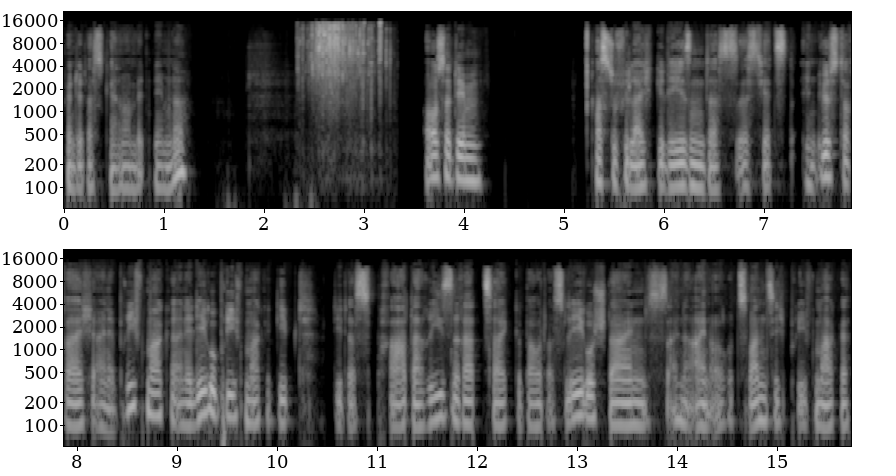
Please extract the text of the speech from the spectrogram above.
könnt ihr das gerne mal mitnehmen, ne? Außerdem hast du vielleicht gelesen, dass es jetzt in Österreich eine Briefmarke, eine Lego-Briefmarke gibt, die das Prater Riesenrad zeigt, gebaut aus Legostein. Das ist eine 1,20 Euro Briefmarke.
